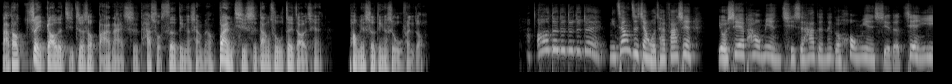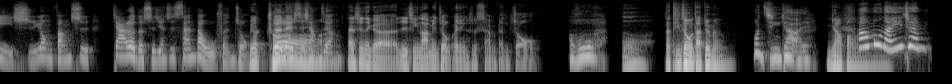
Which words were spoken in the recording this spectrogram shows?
达到最高的极致的时候，把奶吃他所设定的三分钟。不然其实当初最早以前泡面设定的是五分钟。哦，对对对对对，你这样子讲，我才发现有些泡面其实它的那个后面写的建议食用方式，加热的时间是三到五分钟，没有错，对，类似像这样。但是那个日清拉面就有规定是三分钟。哦哦，那听众有答对吗？我很惊讶哎，惊讶吧？啊，木乃伊居然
